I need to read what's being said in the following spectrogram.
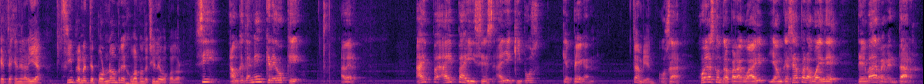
que te generaría simplemente por nombre jugar contra Chile o Ecuador. Sí, aunque también creo que, a ver, hay, hay países, hay equipos que pegan. También. O sea, juegas contra Paraguay y aunque sea Paraguay D, te va a reventar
